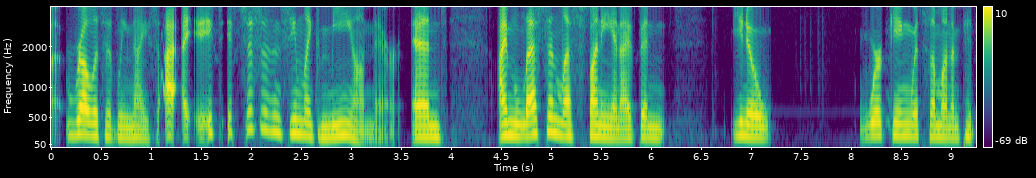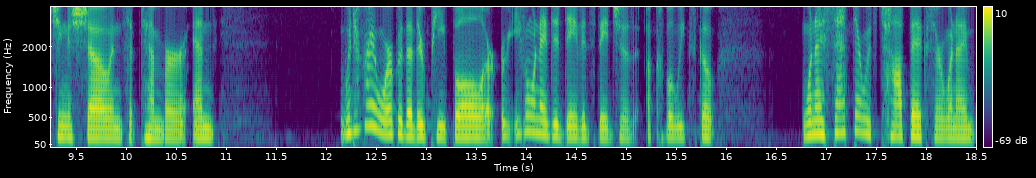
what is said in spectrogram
uh, relatively nice. I, it it just doesn't seem like me on there. And I'm less and less funny and I've been you know working with someone I'm pitching a show in September and whenever I work with other people or, or even when I did David Spade show a couple weeks ago when I sat there with topics or when I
